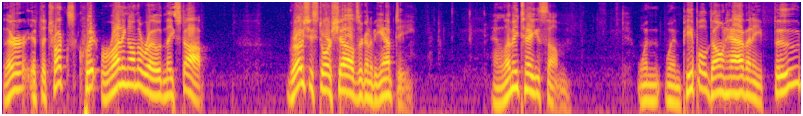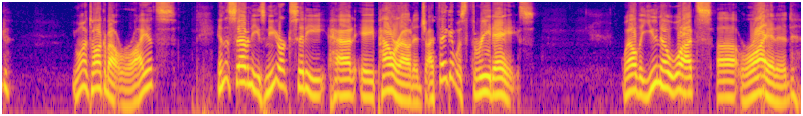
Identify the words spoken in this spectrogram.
there if the trucks quit running on the road and they stop, grocery store shelves are going to be empty. And let me tell you something. When when people don't have any food, you want to talk about riots? In the 70s, New York City had a power outage. I think it was three days. Well, the you know what's uh, rioted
